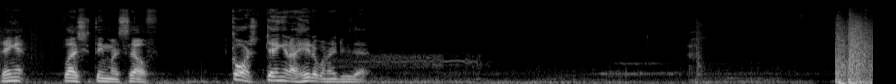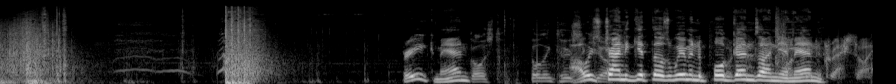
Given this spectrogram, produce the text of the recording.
Dang it. Flashy thing myself. Gosh, dang it. I hate it when I do that. Freak, man. Ghost, building two Always trying to get those women to pull guns on you, man. Crash site.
